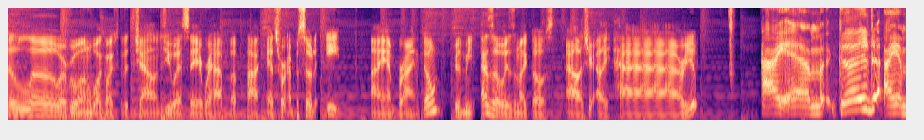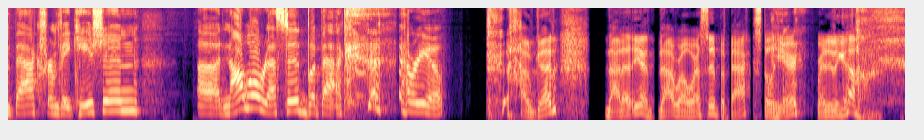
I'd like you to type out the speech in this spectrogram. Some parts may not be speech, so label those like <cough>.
Hello, everyone. Welcome back to the Challenge USA Wrap Up Podcast for episode eight. I am Brian Cohen. With me, as always, is my co-host Ali Lasher, Ali, how are you? I am good. I am back from vacation. Uh, not well rested, but back. <laughs> How are you? <laughs> I'm good. Not a, yeah, not well rested, but back, still here, <laughs> ready to go.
